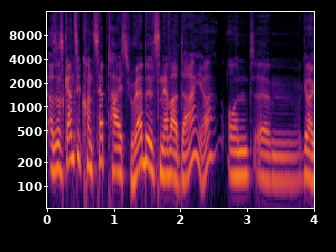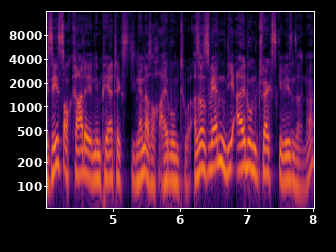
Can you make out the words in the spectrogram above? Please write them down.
also das ganze Konzept heißt Rebels Never Die, ja. Und ähm, genau, ich sehe es auch gerade in dem PR-Text, die nennen das auch Albumtour. Also es werden die Albumtracks gewesen sein, ne?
